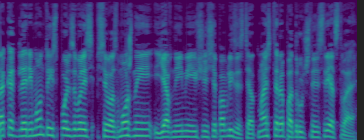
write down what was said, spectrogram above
так как для ремонта использовались всевозможные, явно имеющиеся поблизости от мастера подручные средства.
